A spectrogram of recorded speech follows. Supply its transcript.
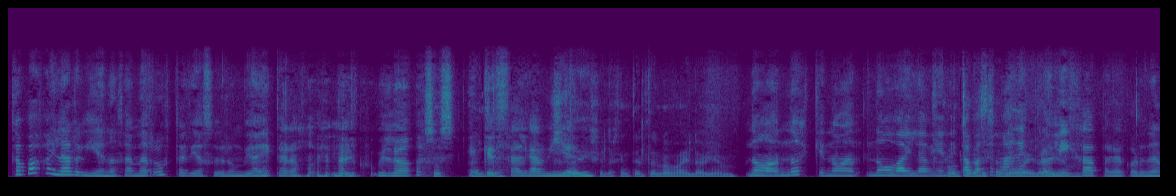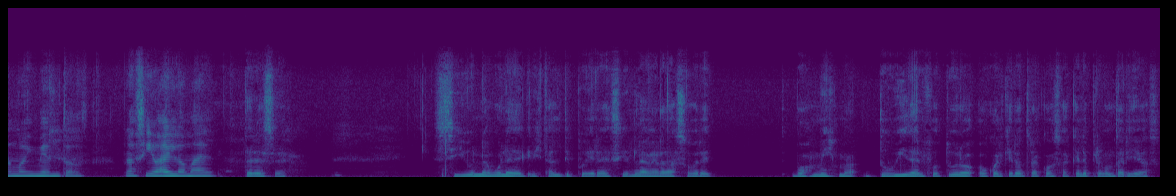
Capaz bailar bien, o sea, me gustaría subir un video a Instagram moviendo el culo Sos y alta. que salga Yo te bien. dije, la gente alta no baila bien. No, no es que no, no baila bien, Por capaz es más no bien. desprolija para coordinar movimientos, pero sí bailo mal. 13. Si una bola de cristal te pudiera decir la verdad sobre vos misma, tu vida, el futuro o cualquier otra cosa, ¿qué le preguntarías?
